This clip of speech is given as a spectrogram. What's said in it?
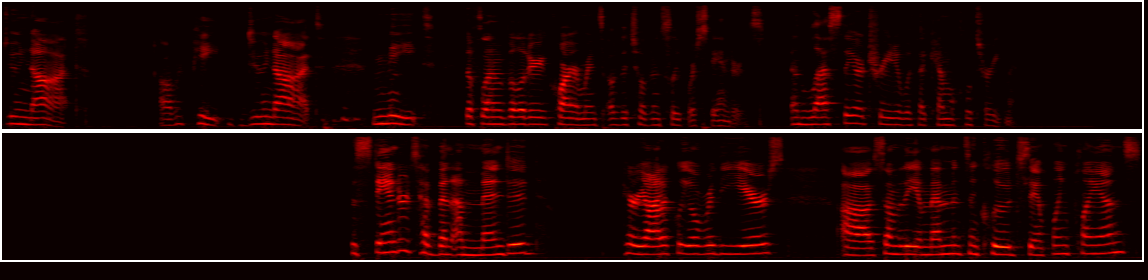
do not, I'll repeat, do not meet the flammability requirements of the children's sleepwear standards unless they are treated with a chemical treatment. The standards have been amended periodically over the years. Uh, some of the amendments include sampling plans,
